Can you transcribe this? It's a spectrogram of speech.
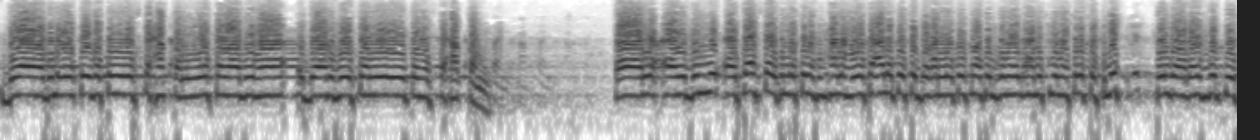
بالعقوبة مستحقا وثوابها دار ثانية مستحقا. تستيقظ الله سبحانه وتعالى تصدق أن تصرف الجمال الآن اسمها ثلاثة ثلث ثم على رفض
